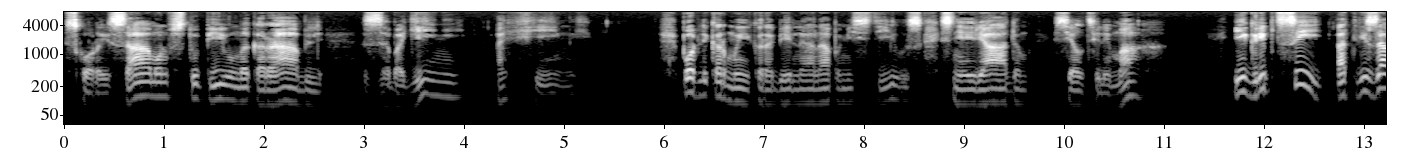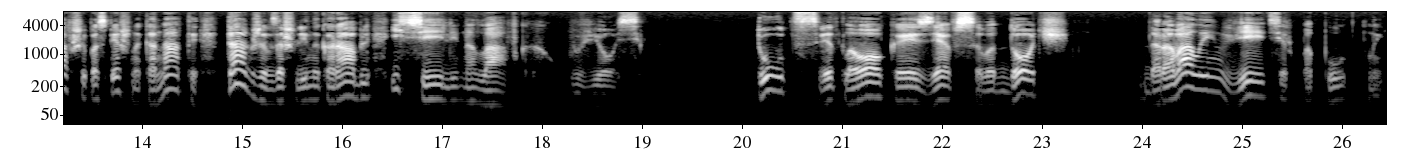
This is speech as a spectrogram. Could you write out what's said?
Скоро и сам он вступил на корабль, за богиней Афиной. Подле кормы корабельной она поместилась, с ней рядом сел телемах, и гребцы, отвязавши поспешно канаты, также взошли на корабль и сели на лавках у весел. Тут светлоокая Зевсова дочь даровала им ветер попутный,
